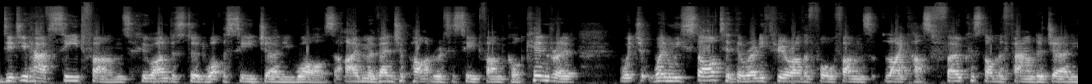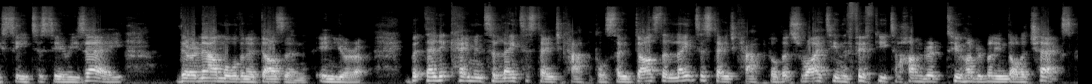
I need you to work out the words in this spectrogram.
did you have seed funds who understood what the seed journey was? I'm a venture partner at a seed fund called Kindred, which when we started, there were only three or other four funds like us focused on the founder journey seed to series A. There are now more than a dozen in Europe. But then it came into later stage capital. So does the later stage capital that's writing the 50 to 100, 200 million dollar checks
